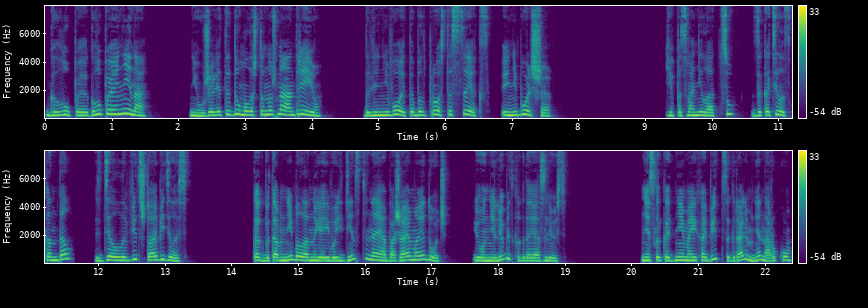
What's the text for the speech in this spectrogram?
«Глупая, глупая Нина! Неужели ты думала, что нужна Андрею? Для него это был просто секс, и не больше». Я позвонила отцу, закатила скандал Сделала вид, что обиделась. Как бы там ни было, но я его единственная и обожаемая дочь, и он не любит, когда я злюсь. Несколько дней моих обид сыграли мне на руку.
